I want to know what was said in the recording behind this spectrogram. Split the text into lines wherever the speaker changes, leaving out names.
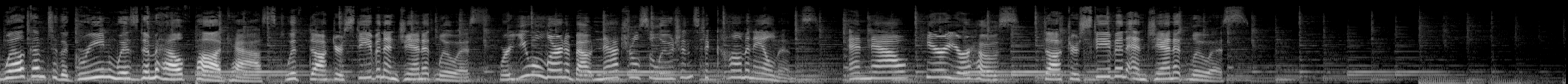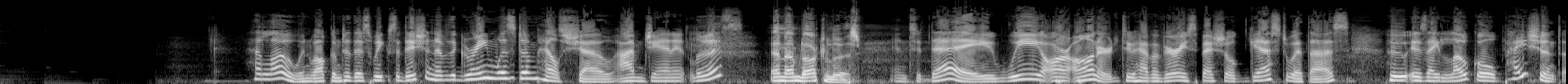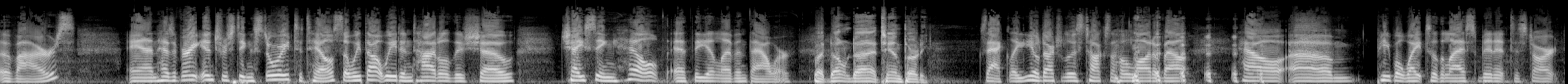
Welcome to the Green Wisdom Health Podcast with Dr. Stephen and Janet Lewis, where you will learn about natural solutions to common ailments. And now, here are your hosts, Dr. Stephen and Janet Lewis.
Hello, and welcome to this week's edition of the Green Wisdom Health Show. I'm Janet Lewis.
And I'm Dr. Lewis.
And today we are honored to have a very special guest with us who is a local patient of ours and has a very interesting story to tell. So we thought we'd entitle this show Chasing Health at the 11th Hour.
But don't die at 1030.
Exactly. You know, Dr. Lewis talks a whole lot about how um, people wait till the last minute to start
